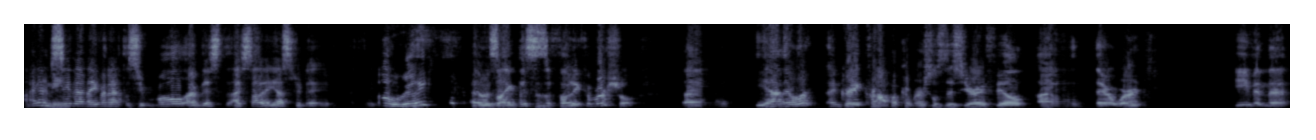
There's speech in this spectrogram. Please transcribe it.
I didn't I mean- see that even at the Super Bowl. I missed. I saw that yesterday. I think. Oh, really? It was like this is a funny commercial. Uh, yeah, there weren't a great crop of commercials this year. I feel uh, there weren't even that.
